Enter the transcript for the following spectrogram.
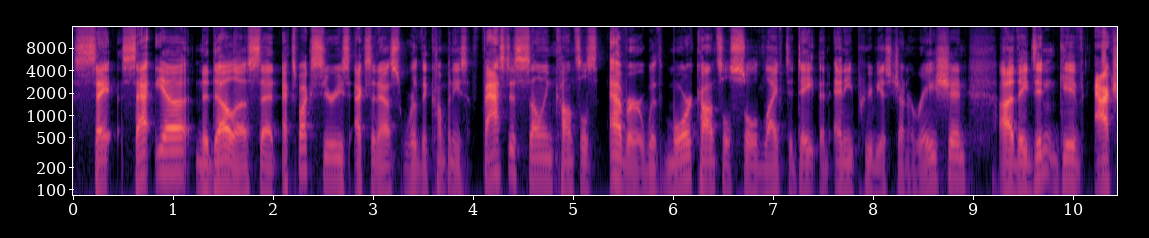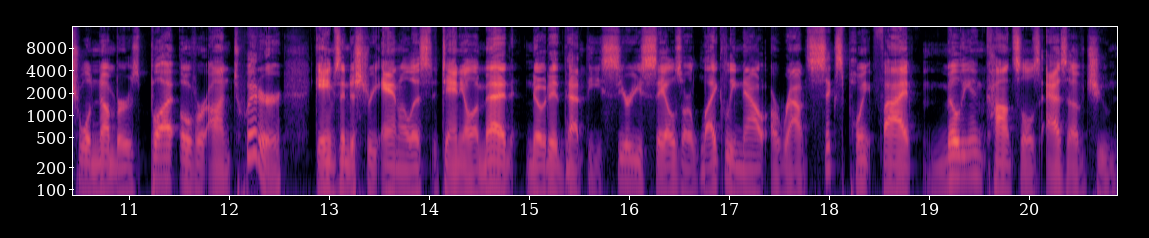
Satya Nadella said Xbox Series X and S were the company's fastest selling consoles ever, with more consoles sold life to date than any previous generation. Uh, they didn't give actual numbers, but over on Twitter, games industry analyst Daniel Ahmed noted that the series sales are likely now around 6.5 million consoles as of June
